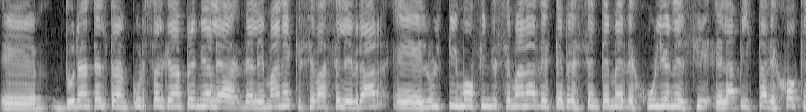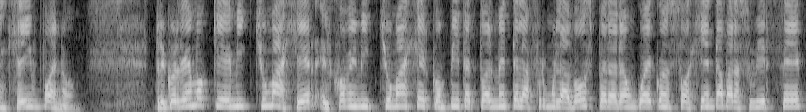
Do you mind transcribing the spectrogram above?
eh, durante el transcurso del Gran Premio de Alemania que se va a celebrar eh, el último fin de semana de este presente mes de julio en, en la pista de Hockenheim. Bueno, recordemos que Mick Schumacher, el joven Mick Schumacher, compite actualmente en la Fórmula 2, pero hará un hueco en su agenda para subirse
